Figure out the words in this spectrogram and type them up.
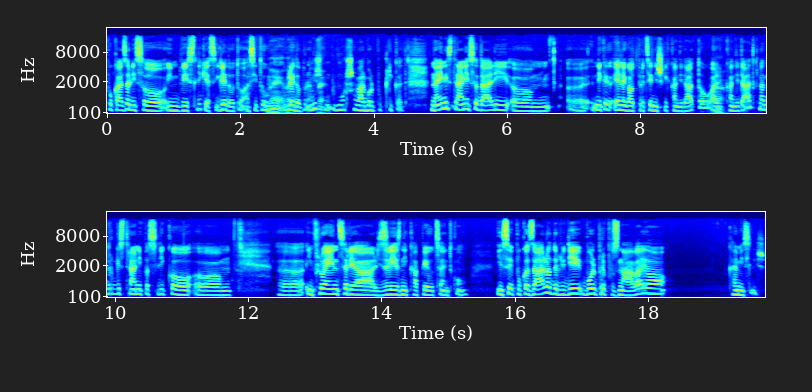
pokazali so jim dve slike. Si gledal to? A si to Ne, ne, gledal? Viš, ne. Moraš še malo bolj poklikati. Na eni strani so dali um, nekega, enega od predsedniških kandidatov ali ja. kandidatk, na drugi strani pa sliko um, uh, influencerja ali zvezdnika, pevca in tako. In se je pokazalo, da ljudje bolj prepoznavajo, kaj misliš.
